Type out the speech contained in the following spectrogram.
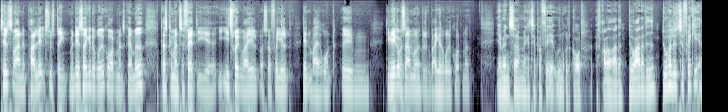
tilsvarende parallelt system, men det er så ikke det røde kort, man skal have med. Der skal man tage fat i, øh, i, i tryk vejhjælp, og så få hjælp den vej rundt. Øh, de virker på samme måde, du skal bare ikke have det røde kort med. Jamen, så man kan tage på ferie uden rødt kort fremadrettet. Det var ret at vide. Du har lyttet til Frigir.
